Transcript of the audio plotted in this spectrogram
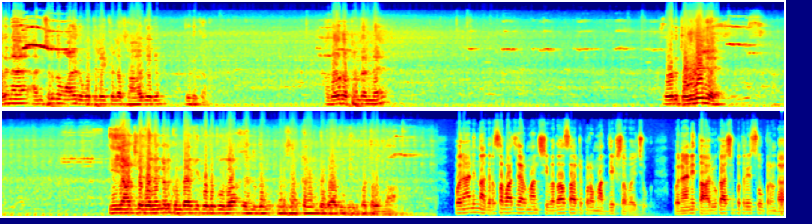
അതിന് അനുസൃതമായ രൂപത്തിലേക്കുള്ള സാഹചര്യം ഒരുക്കണം. അതോടൊപ്പം തന്നെ ഒരു തൊഴിൽ ഈ നാട്ടിലെ ജനങ്ങൾക്ക് ഉണ്ടാക്കി കൊടുക്കുക എന്നതും ഒരു സർക്കാരിന്റെ ബാധ്യതയിൽപ്പെട്ട ഒന്നാണ് പൊന്നാനി നഗരസഭാ ചെയർമാൻ ശിവദാസ് ആറ്റുപുറം അധ്യക്ഷത വഹിച്ചു. പൊന്നാനി താലൂക്ക് ആശുപത്രി സൂപ്രണ്ട്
